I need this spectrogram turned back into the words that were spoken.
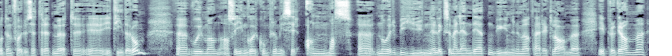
og den forutsetter et møte i tid og rom, hvor man altså inngår kompromisser en masse. Når begynner liksom elendigheten? Begynner det med at det er reklame i programmet?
